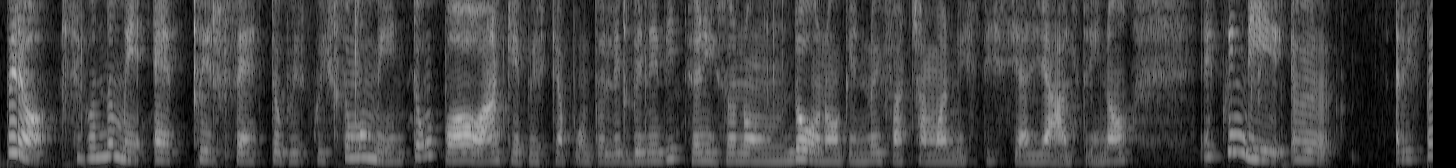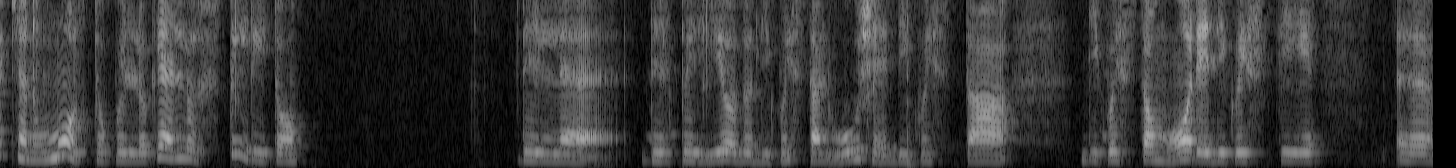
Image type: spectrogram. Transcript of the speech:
però secondo me è perfetto per questo momento, un po' anche perché appunto le benedizioni sono un dono che noi facciamo a noi stessi e agli altri, no? E quindi eh, rispecchiano molto quello che è lo spirito del, del periodo, di questa luce, di questa di questo amore, di questi eh,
